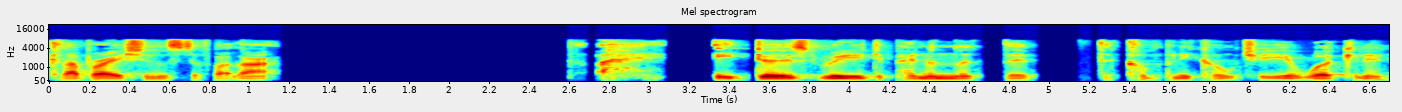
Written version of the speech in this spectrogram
collaboration and stuff like that, it does really depend on the the, the company culture you're working in.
